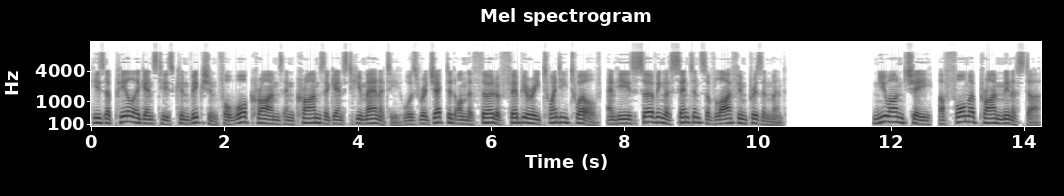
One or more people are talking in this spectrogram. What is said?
His appeal against his conviction for war crimes and crimes against humanity was rejected on 3 February 2012, and he is serving a sentence of life imprisonment. Nuon Chea, a former prime minister,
